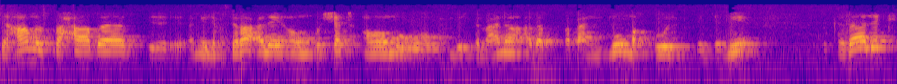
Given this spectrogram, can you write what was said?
اتهام الصحابة يعني الافتراء عليهم وشتمهم واللي سمعناه هذا طبعا مو مقبول للجميع. وكذلك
